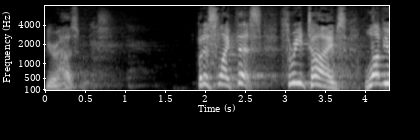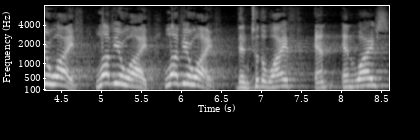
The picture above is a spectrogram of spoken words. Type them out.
your husbands. But it's like this three times love your wife, love your wife, love your wife. Then to the wife and, and wives,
